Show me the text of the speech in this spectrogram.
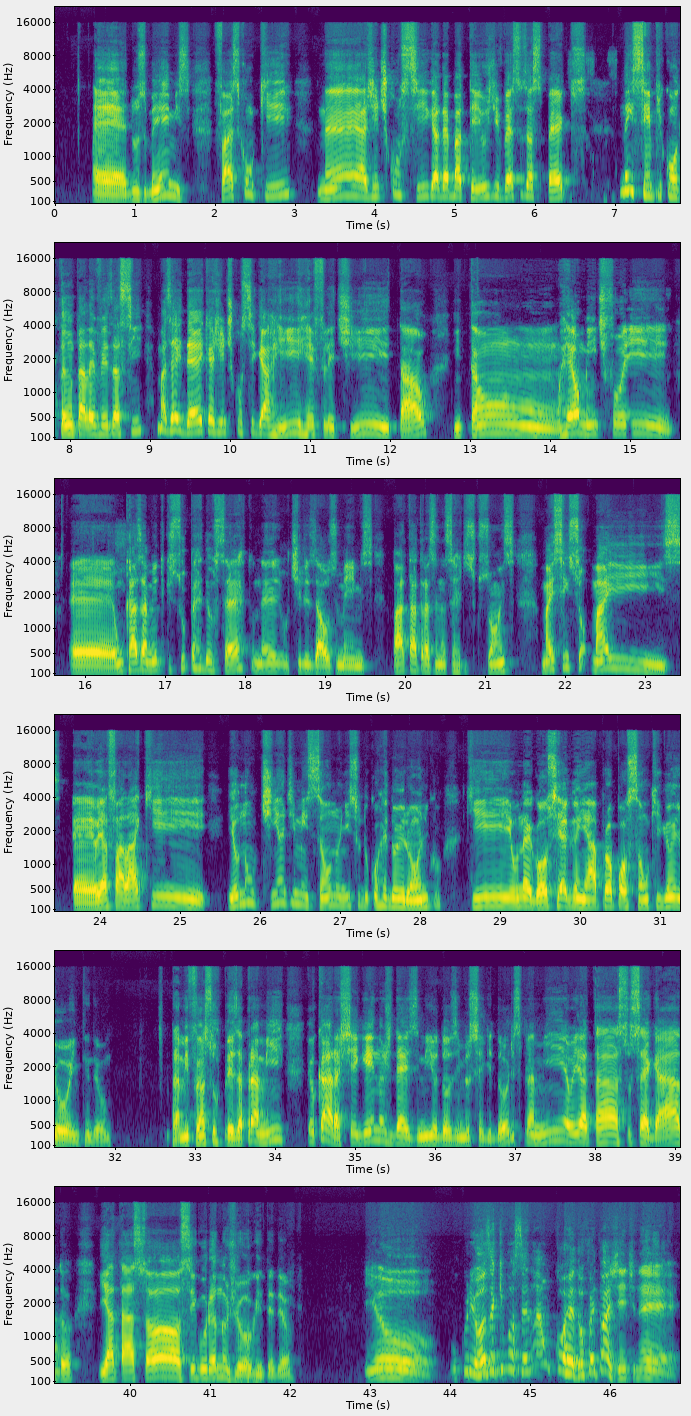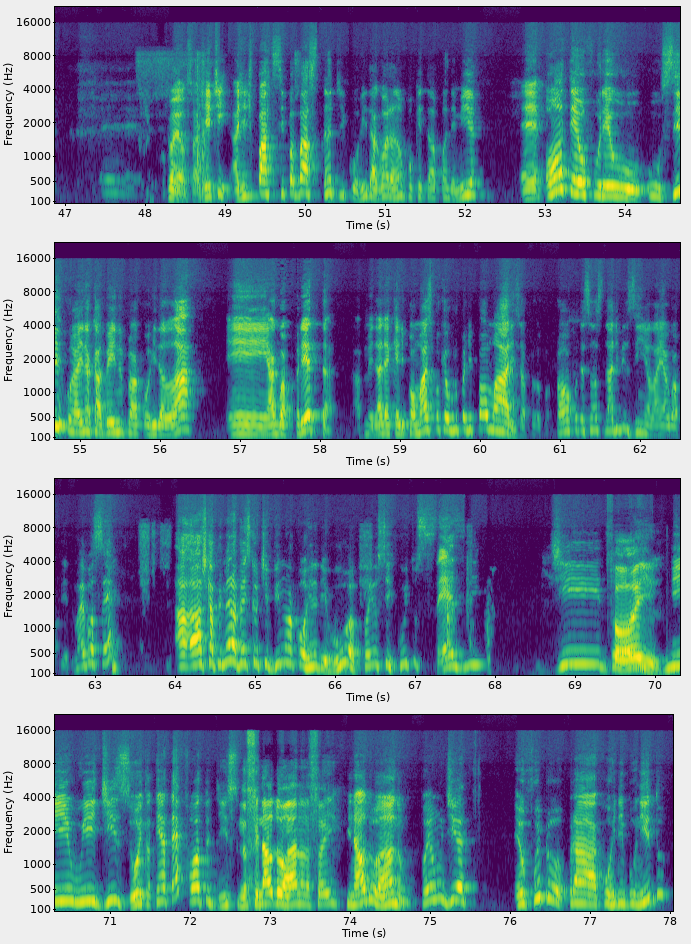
é, dos memes, faz com que né, a gente consiga debater os diversos aspectos nem sempre com tanta leveza assim, mas a ideia é que a gente consiga rir, refletir e tal. Então, realmente foi é, um casamento que super deu certo, né? Utilizar os memes para estar tá trazendo essas discussões, mas sem so, mas é, eu ia falar que eu não tinha dimensão no início do corredor irônico que o negócio ia ganhar a proporção que ganhou, entendeu? Para mim foi uma surpresa. Para mim, eu, cara, cheguei nos 10 mil, 12 mil seguidores. Para mim, eu ia estar tá sossegado, ia estar tá só segurando o jogo, entendeu? E o, o curioso é que você não é um corredor feito a gente, né, é, Joelson? A gente, a gente participa bastante de corrida, agora não, porque tem a pandemia. É, ontem eu furei o, o círculo, ainda acabei indo para uma corrida lá em Água Preta a medalha aqui é de Palmares porque o grupo é de Palmares. A prova aconteceu na cidade vizinha, lá em Água Preta. Mas você, a, acho que a primeira vez que eu te vi numa corrida de rua foi o circuito SESI de foi. 2018. Eu tenho até foto disso. No cara. final do ano, não foi? Final do ano. Foi um dia. Eu fui para a corrida em Bonito,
